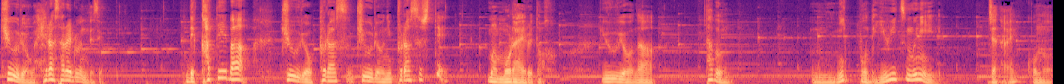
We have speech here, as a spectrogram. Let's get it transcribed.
給料が減らされるんですよ。で勝てば給料プラス給料にプラスしてまあもらえるというような多分日本で唯一無二じゃない？この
